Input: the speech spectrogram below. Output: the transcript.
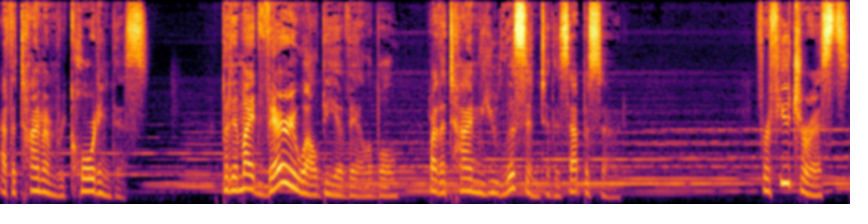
at the time I'm recording this, but it might very well be available by the time you listen to this episode. For futurists,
